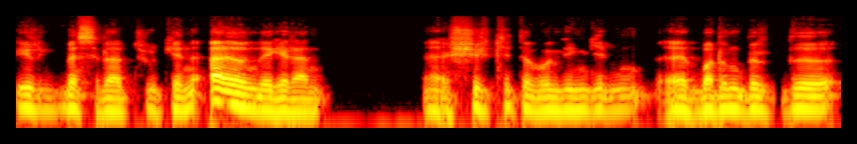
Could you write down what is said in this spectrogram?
bir mesela Türkiye'nin en önde gelen e, şirketi holdingin e, barındırdığı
